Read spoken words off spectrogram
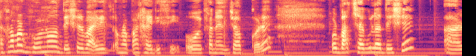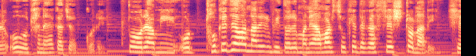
এখন আমার বোনও দেশের বাইরে আমরা পাঠাই দিছি। ও এখানে জব করে, ওর বাচ্চাগুলা দেশে, আর ও ওখানে একা জব করে। তো ওরে আমি, ওর ঠকে যাওয়া নারীর ভিতরে মানে আমার চোখে দেখা শ্রেষ্ঠ নারী, সে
